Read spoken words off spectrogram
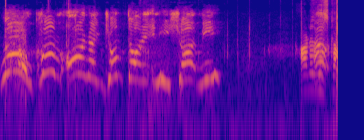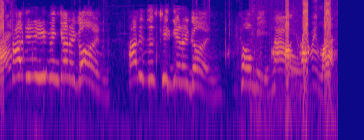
No, come on, I jumped on it and he shot me. Out of the How, sky? how did he even get a gun? How did this kid get a gun? Tell me, Oh, how? he probably left.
